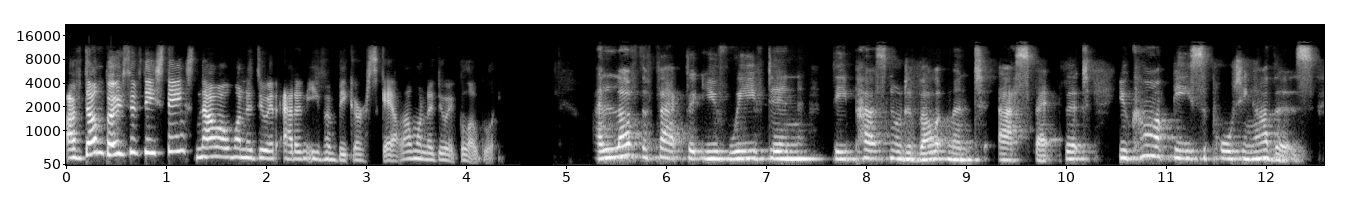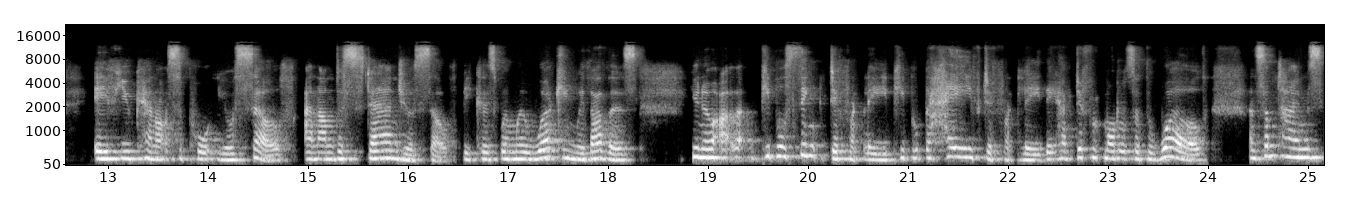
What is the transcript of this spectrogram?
i've done both of these things now i want to do it at an even bigger scale i want to do it globally I love the fact that you've weaved in the personal development aspect that you can't be supporting others if you cannot support yourself and understand yourself. Because when we're working with others, you know, uh, people think differently, people behave differently, they have different models of the world. And sometimes,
